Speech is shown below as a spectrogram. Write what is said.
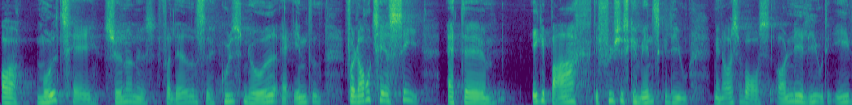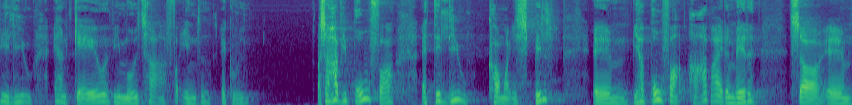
og modtage søndernes forladelse, Guds nåde af intet. Få lov til at se, at øh, ikke bare det fysiske menneskeliv, men også vores åndelige liv, det evige liv, er en gave, vi modtager for intet af Gud. Og så har vi brug for, at det liv kommer i spil. Øhm, vi har brug for at arbejde med det, så øhm,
